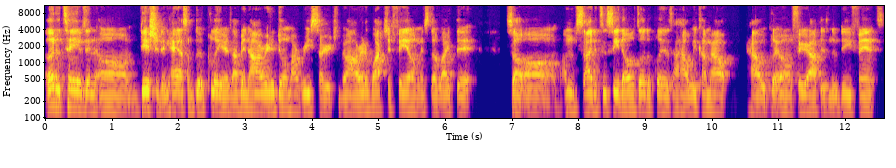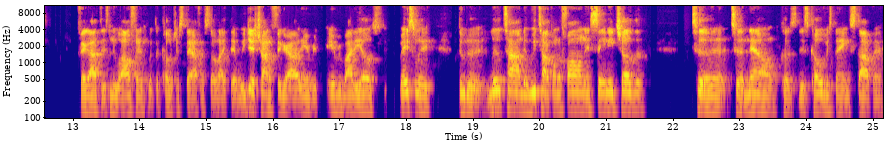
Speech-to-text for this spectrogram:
other teams in um, district that have some good players. I've been already doing my research, been already watching film and stuff like that. So um, I'm excited to see those other players how we come out, how we play, um, figure out this new defense, figure out this new offense with the coaching staff and stuff like that. We just trying to figure out every everybody else basically through the little time that we talk on the phone and seeing each other to to now because this COVID thing stopping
